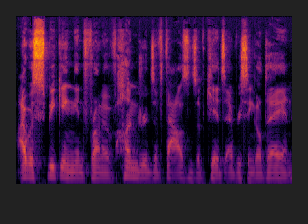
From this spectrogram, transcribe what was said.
I was speaking in front of hundreds of thousands of kids every single day. And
